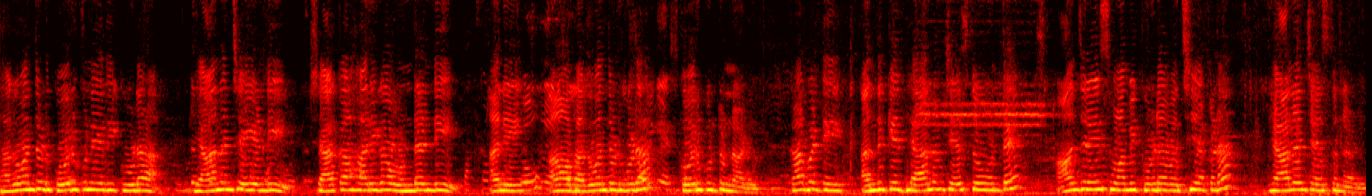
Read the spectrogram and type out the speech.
భగవంతుడు కోరుకునేది కూడా ధ్యానం చేయండి శాకాహారిగా ఉండండి అని ఆ భగవంతుడు కూడా కోరుకుంటున్నాడు. కాబట్టి అందుకే ధ్యానం చేస్తూ ఉంటే ఆంజనేయ స్వామి కూడా వచ్చి అక్కడ ధ్యానం చేస్తున్నాడు.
